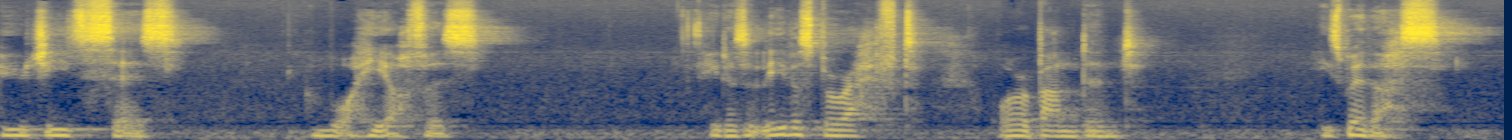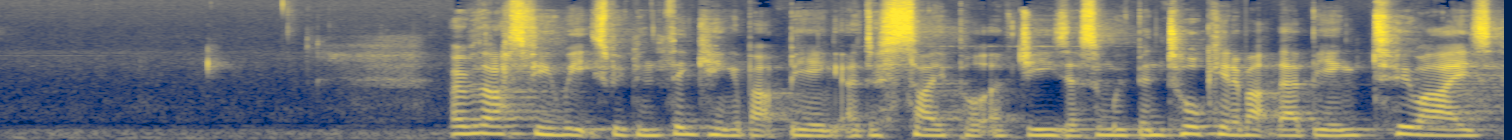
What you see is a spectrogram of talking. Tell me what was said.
who Jesus is and what he offers. He doesn't leave us bereft or abandoned, he's with us over the last few weeks, we've been thinking about being a disciple of Jesus, and we've been talking about there being two I's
